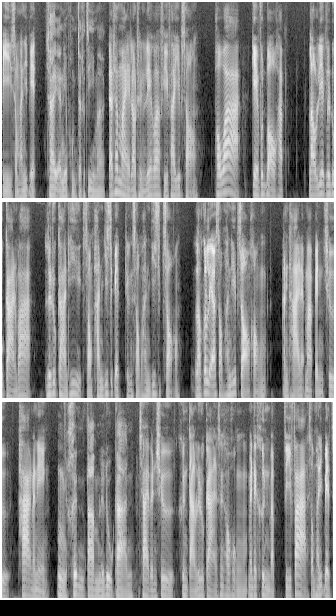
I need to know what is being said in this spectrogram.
ปี 2021 ใช่อันนี้ผมจั๊กจี้มาก แล้วทำไมเราถึงเรียกว่าฟีฟ่ายี่สองเพราะว่าเกมฟุตบอลครับ เราเรียกฤดูกาลว่าฤดูกาลที่ 2021 ถึง 2022 เราก็เลยเอา 2022 ของอันท้ายเนี่ยมาเป็นชื่อภาคนั่นเอง อืมขึ้นตามฤดูกาลใช่เป็นชื่อขึ้นตามฤดูกาลซึ่งเขาคงไม่ได้ขึ้นแบบฟีฟ่า2021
